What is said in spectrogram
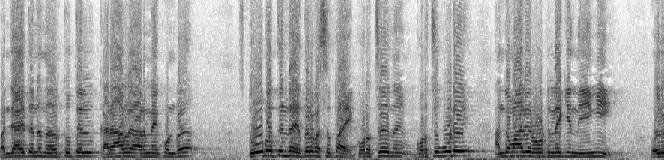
പഞ്ചായത്തിന്റെ നേതൃത്വത്തിൽ കരാറുകാരനെ കൊണ്ട് സ്തൂപത്തിന്റെ എതിർവശത്തായി കുറച്ച് കുറച്ചുകൂടി അങ്കമാലി റോഡിലേക്ക് നീങ്ങി ഒരു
